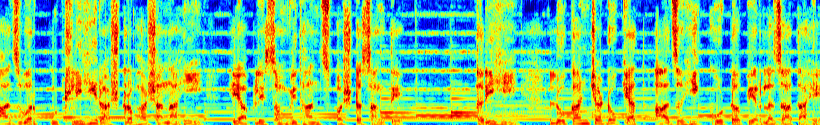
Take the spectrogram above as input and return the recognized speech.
आजवर कुठलीही राष्ट्रभाषा नाही हे आपले संविधान स्पष्ट सांगते. तरीही लोकांच्या डोक्यात आजही खोटं पेरलं जात आहे.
